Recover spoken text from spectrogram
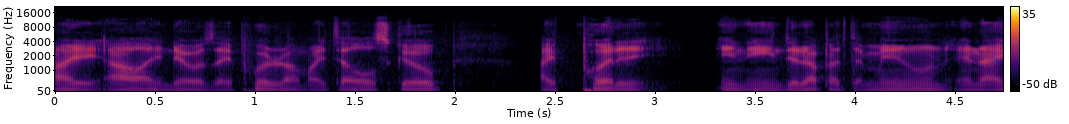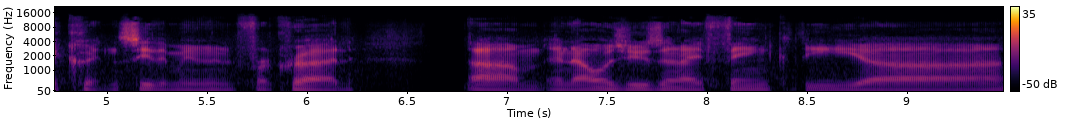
I all I know is I put it on my telescope, I put it and aimed it up at the moon, and I couldn't see the moon for crud. Um, and I was using, I think the, uh,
